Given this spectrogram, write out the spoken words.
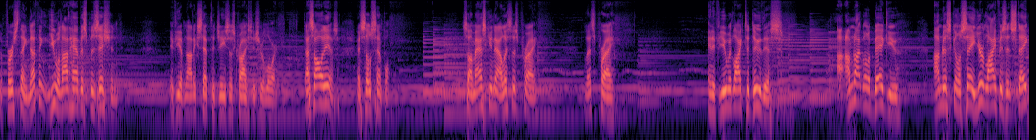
The first thing, nothing, you will not have this position if you have not accepted Jesus Christ as your Lord. That's all it is. It's so simple. So I'm asking you now, let's just pray. Let's pray. And if you would like to do this, I'm not going to beg you. I'm just going to say your life is at stake.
